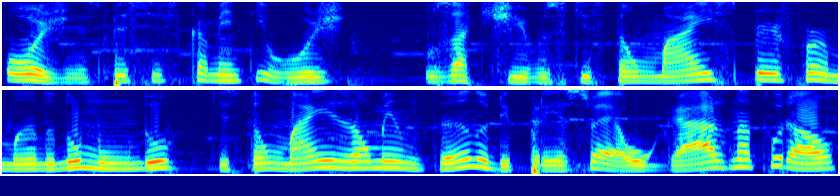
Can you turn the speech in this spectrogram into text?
hoje, especificamente hoje, os ativos que estão mais performando no mundo, que estão mais aumentando de preço, é o gás natural.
